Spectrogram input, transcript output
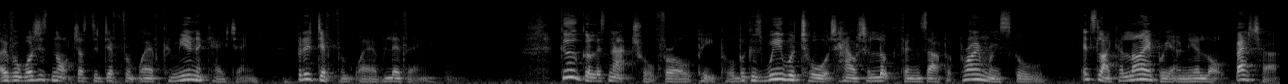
over what is not just a different way of communicating but a different way of living. Google is natural for old people because we were taught how to look things up at primary school. It's like a library, only a lot better.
